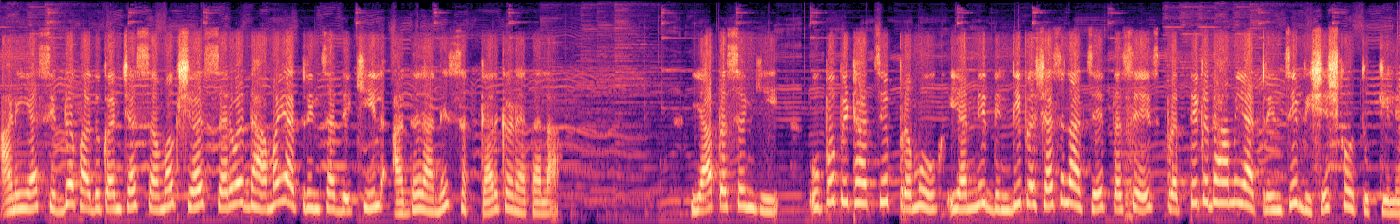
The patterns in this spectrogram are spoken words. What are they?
आणि या सिद्ध पादुकांच्या समक्ष सर्व धामयात्रींचा देखील आदराने सत्कार करण्यात आला. या प्रसंगी उपपीठाचे प्रमुख यांनी दिंडी प्रशासनाचे तसेच प्रत्येक धामयात्रींचे विशेष कौतुक केले.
